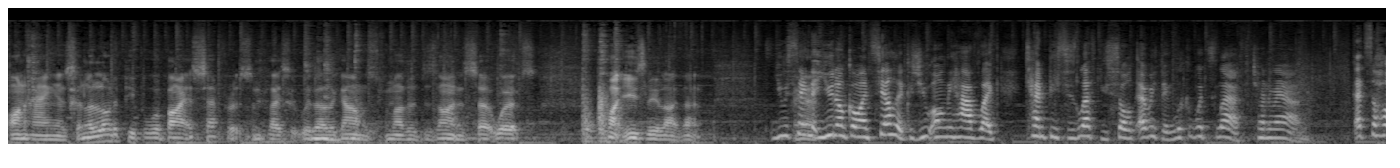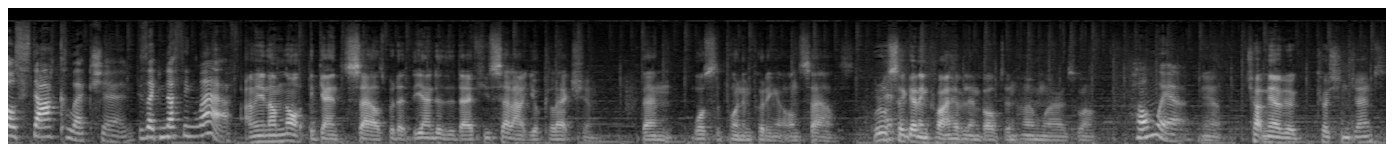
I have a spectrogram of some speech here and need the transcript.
on hangers, and a lot of people will buy it separates and place it with other garments from other designers. So it works quite easily like that. You were saying Yeah. that you don't go on sale here because you only have like 10 pieces left. You sold everything. Look at what's left. Turn around. That's the whole stock collection. There's like nothing left. I mean, I'm not against sales, but at the end of the day, if you sell out your collection, then what's the point in putting it on sales? We're also getting quite heavily involved in homeware as well. Homeware. Yeah. Chuck me over a cushion, James.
